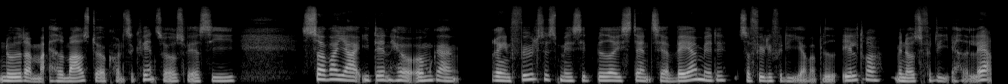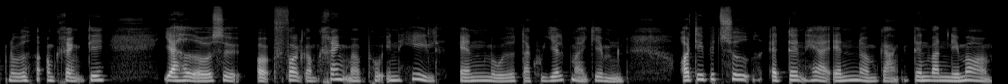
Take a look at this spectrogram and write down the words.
noget der havde meget større konsekvenser også, vil jeg sige, så var jeg i den her omgang rent følelsesmæssigt bedre i stand til at være med det, selvfølgelig fordi jeg var blevet ældre, men også fordi jeg havde lært noget omkring det. Jeg havde også folk omkring mig på en helt anden måde, der kunne hjælpe mig igennem. Og det betød, at den her anden omgang, den var nemmere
